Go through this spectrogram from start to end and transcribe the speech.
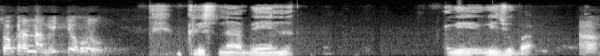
છોકરાનું નામ વિત્ય હોરું. કૃષ્ણાબેન વિજુબા હા.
